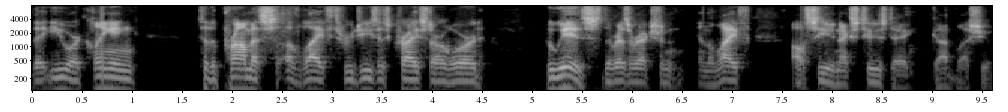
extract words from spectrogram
that you are clinging to the promise of life through Jesus Christ our Lord, who is the resurrection and the life. I'll see you next Tuesday. God bless you.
